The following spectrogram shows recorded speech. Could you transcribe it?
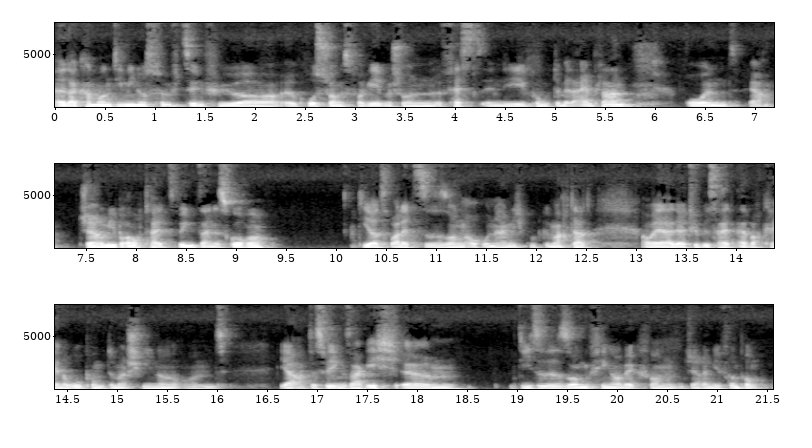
Äh, da kann man die minus 15 für äh, Großchance vergeben schon fest in die Punkte mit einplanen. Und ja, Jeremy braucht halt zwingend seine Scorer die er zwar letzte Saison auch unheimlich gut gemacht hat, aber ja, der Typ ist halt einfach keine Rohpunkte-Maschine und ja, deswegen sage ich, ähm, diese Saison Finger weg von Jeremy Frimpong.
